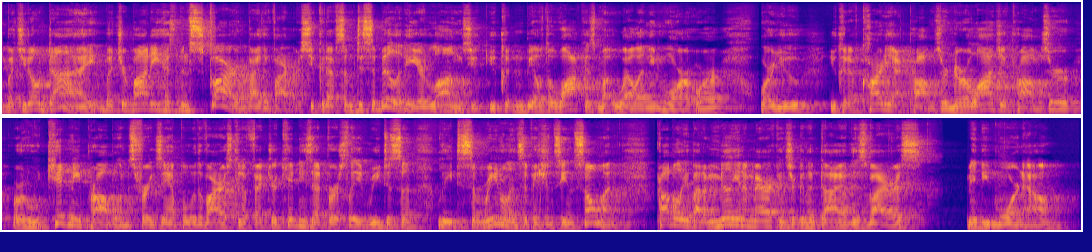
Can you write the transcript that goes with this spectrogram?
but you don't die, but your body has been scarred by the virus. You could have some disability, your lungs, you, you couldn't be able to walk as well anymore, or, or you, you could have cardiac problems or neurologic problems or, or kidney problems, for example, where the virus could affect your kidneys adversely, lead to some, lead to some renal insufficiency and so on. Probably about a million Americans are going to die of this virus, maybe more now.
